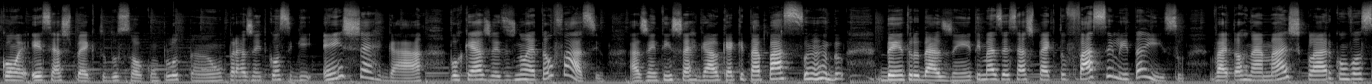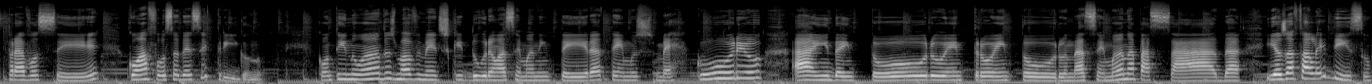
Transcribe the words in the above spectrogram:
com esse aspecto do Sol com Plutão para a gente conseguir enxergar, porque às vezes não é tão fácil a gente enxergar o que é que está passando dentro da gente, mas esse aspecto facilita isso, vai tornar mais claro para você com a força desse trígono. Continuando os movimentos que duram a semana inteira, temos Mercúrio ainda em touro, entrou em touro na semana passada e eu já falei disso.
